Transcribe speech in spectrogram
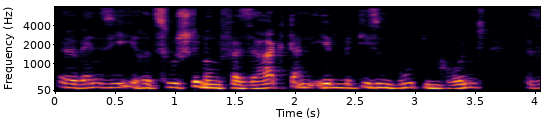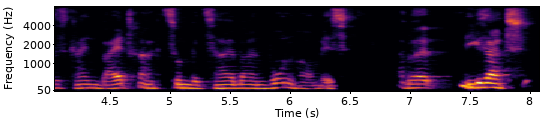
äh, wenn sie ihre Zustimmung versagt, dann eben mit diesem guten Grund, dass es kein Beitrag zum bezahlbaren Wohnraum ist. Aber wie gesagt,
